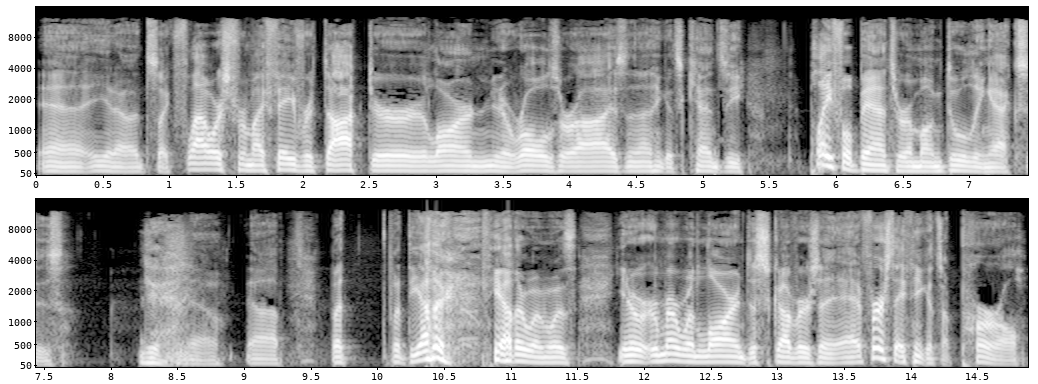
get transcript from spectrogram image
And you know, it's like flowers for my favorite doctor. Lauren, you know, rolls her eyes, and I think it's Kenzi. Playful banter among dueling exes. Yeah. You know, uh, but but the other the other one was you know remember when Lauren discovers at first they think it's a pearl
